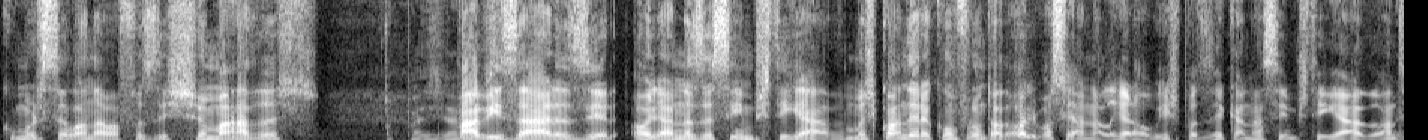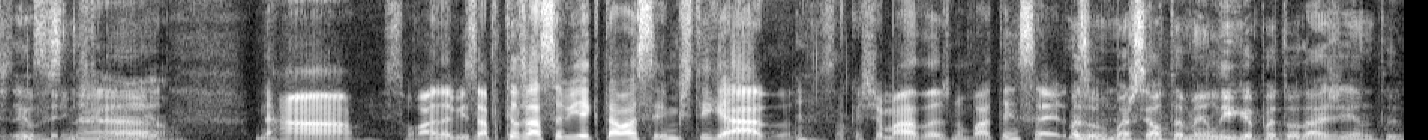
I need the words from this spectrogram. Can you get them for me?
que o Marcelo andava a fazer chamadas Opa, já para avisar, a dizer, olha, andas a ser investigado. Mas quando era confrontado, olha, você anda a ligar ao bispo para dizer que anda a ser investigado antes de ele Ele ser investigado. Não. Não, só anda a avisar porque ele já sabia que estava a ser investigado. Só que as chamadas não batem certo. Mas o Marcelo também liga para toda a gente.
